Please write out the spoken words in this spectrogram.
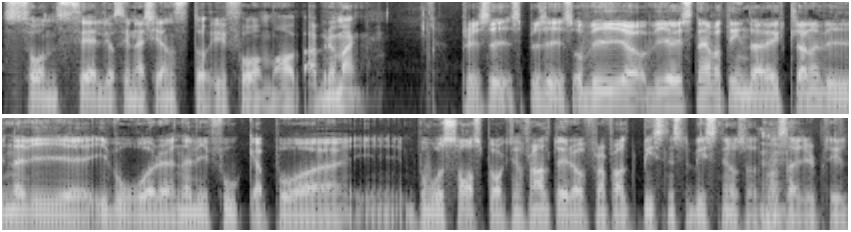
som säljer sina tjänster i form av abonnemang. Precis, precis. Och vi, vi har ju snävat in där ytterligare när vi, när vi, i vår, när vi fokar på, på vår SaaS-bevakning. Framförallt är det framförallt business to business, så att mm. man säljer till,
